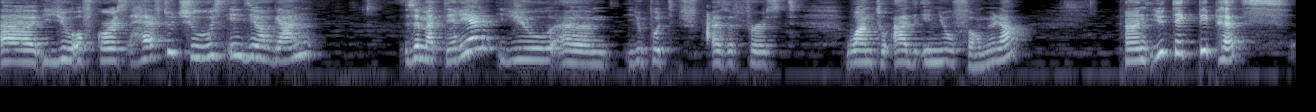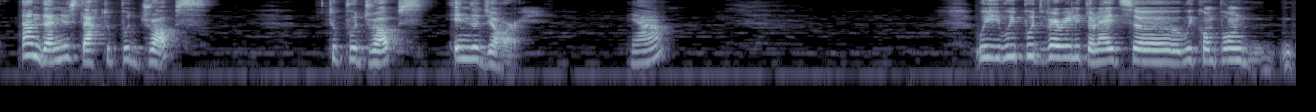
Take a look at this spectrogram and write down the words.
uh, you, of course, have to choose in the organ the material you, um, you put as a first one to add in your formula. And you take pipettes and then you start to put drops, to put drops in the jar. Yeah? We, we put very little. It's, uh, we compound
